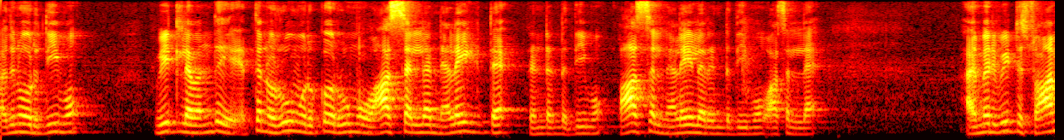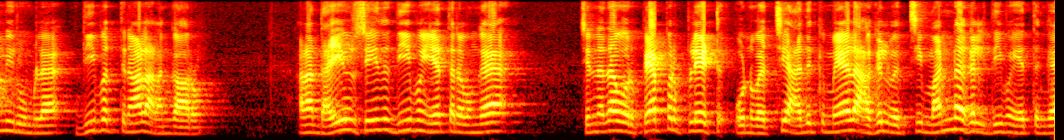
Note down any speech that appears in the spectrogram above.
பதினோரு தீபம். வீட்டில் வந்து எத்தனை ரூம் இருக்கோ ரூமு வாசலில் நிலைகிட்ட ரெண்டு ரெண்டு தீபம். வாசல் நிலையில் ரெண்டு தீபம் வாசலில். அதுமாரி வீட்டு சுவாமி ரூமில் தீபத்தினால் அலங்காரம். ஆனால் தயவு செய்து தீபம் ஏற்றுறவங்க சின்னதாக ஒரு பேப்பர் பிளேட் ஒன்று வச்சு அதுக்கு மேலே அகல் வச்சு மண் அகல் தீபம் ஏற்றுங்க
